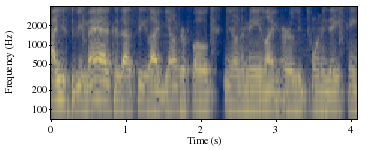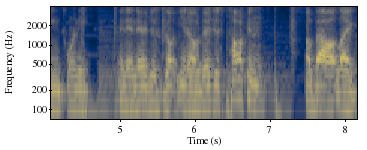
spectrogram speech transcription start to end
I used to be mad because I see like younger folks, you know what I mean, like early 20s, 18, 20, and then they're just going, you know, they're just talking about like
